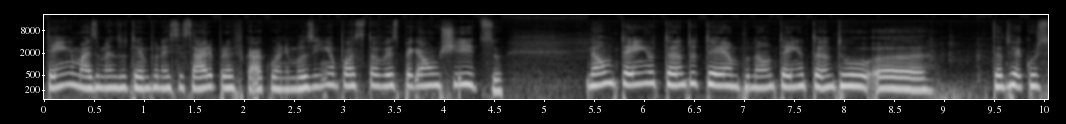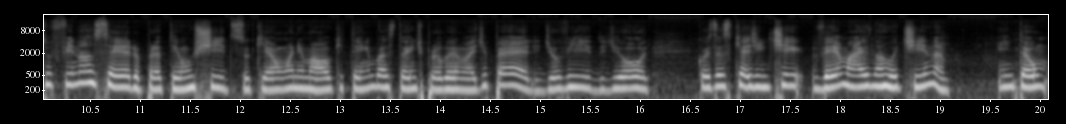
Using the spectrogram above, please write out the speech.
tenho mais ou menos o tempo necessário para ficar com o animalzinho, eu posso talvez pegar um shih tzu. Não tenho tanto tempo, não tenho tanto, uh, tanto recurso financeiro para ter um shih tzu, que é um animal que tem bastante problema de pele, de ouvido, de olho, coisas que a gente vê mais na rotina. Então,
